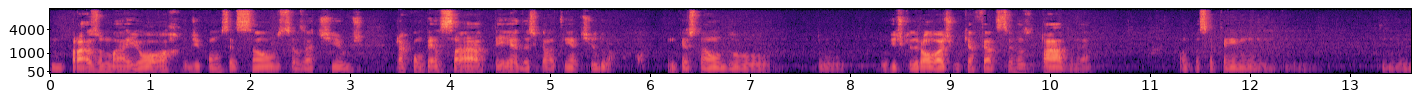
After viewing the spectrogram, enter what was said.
um prazo maior de concessão dos seus ativos para compensar perdas que ela tenha tido em questão do, do, do, risco hidrológico que afeta seu resultado. Né? Quando você tem um, um,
